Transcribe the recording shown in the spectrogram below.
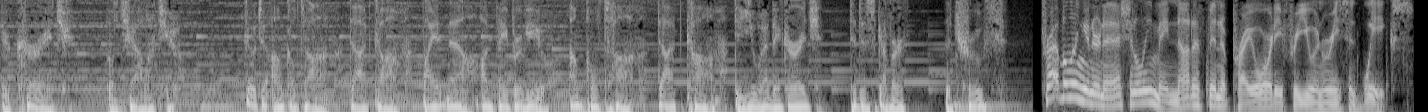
Their courage will challenge you. Go to UncleTom.com. Buy it now on pay per view. UncleTom.com. Do you have the courage to discover the truth? Traveling internationally may not have been a priority for you in recent weeks.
